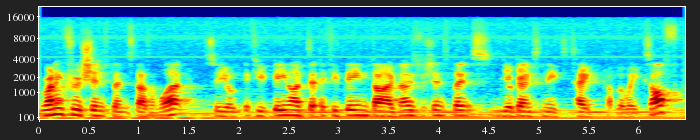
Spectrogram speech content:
Running through shin splints doesn't work. So if you've been if you've been diagnosed with shin splints, you're going to need to take a couple of weeks off.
